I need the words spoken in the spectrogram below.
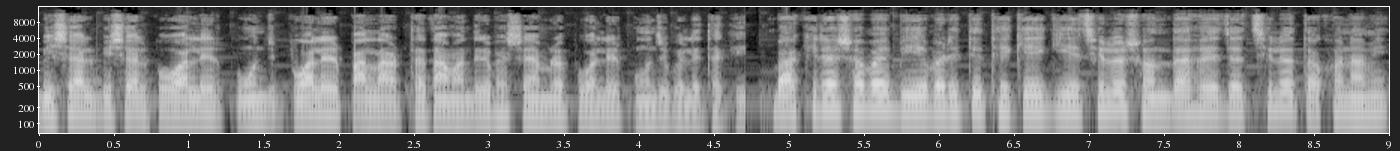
বিশাল বিশাল পোয়ালের পুঞ্জ, পোয়ালের পালা, অর্থাৎ আমাদের ভাষায় আমরা পোয়ালের পুঞ্জ বলে থাকি। বাকিরা সবাই বিয়ে বাড়িতে থেকে গিয়েছিল, সন্ধ্যা হয়ে যাচ্ছিল, তখন আমি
